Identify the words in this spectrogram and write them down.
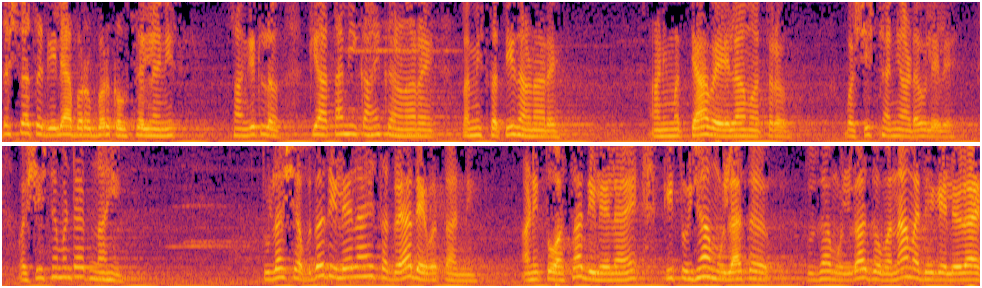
दशरथ गेल्याबरोबर कौशल्याने सांगितलं की आता मी काय करणार आहे? तर मी सती जाणार आहे. आणि मग त्या वेळेला मात्र वशिष्ठांनी अडवलेले. वशिष्ठ म्हणतात नाही तुला शब्द दिलेला आहे सगळ्या देवतांनी. आणि तो असा दिलेला आहे की तुझ्या मुलाचं तुझा मुलगा जो वनामध्ये गेलेला आहे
